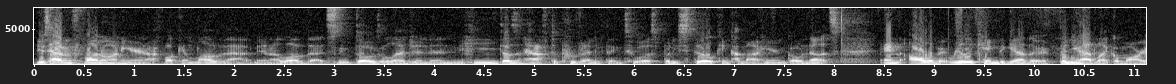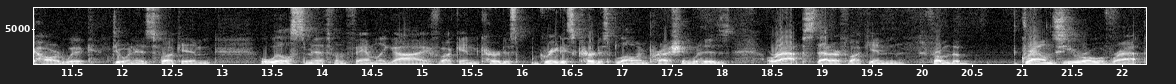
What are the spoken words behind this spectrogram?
he's having fun on here, and I fucking love that, man. I love that. Snoop Dogg's a legend, and he doesn't have to prove anything to us, but he still can come out here and go nuts. And all of it really came together. Then you had like Omari Hardwick doing his fucking Will Smith from Family Guy, fucking Curtis, greatest Kurtis Blow impression with his raps that are fucking from the ground zero of rap.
